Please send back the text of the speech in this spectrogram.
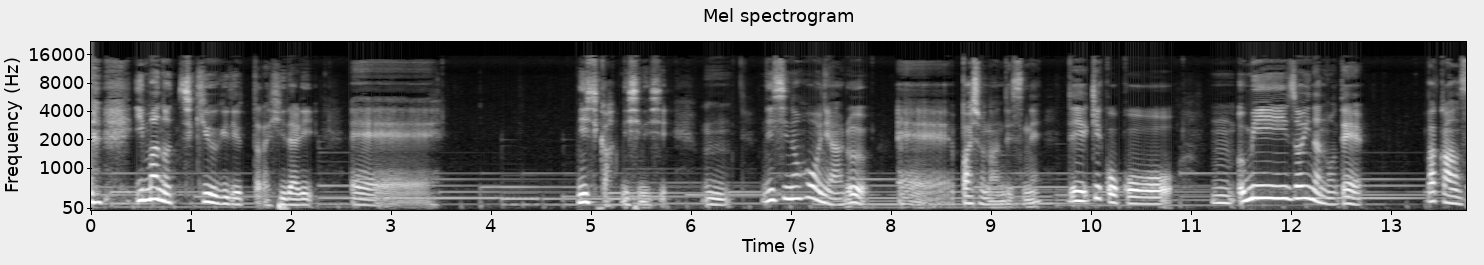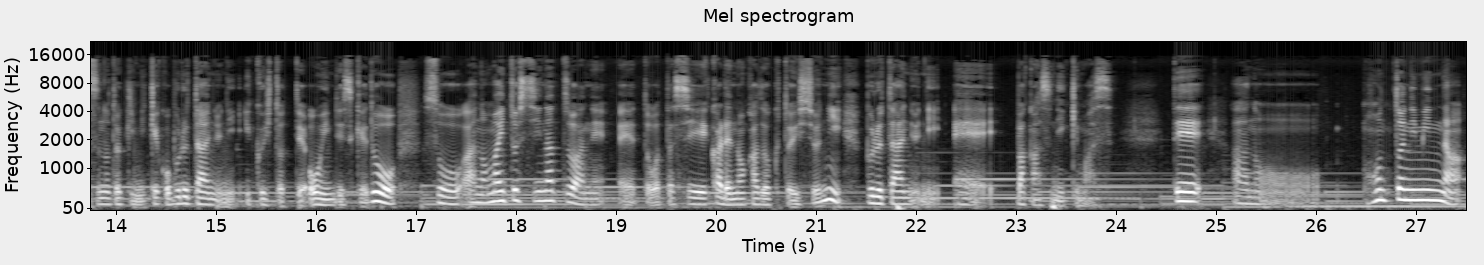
今の地球儀で言ったら左。えー、西か、西西。うん。西の方にある、えー、場所なんですね。で、結構こう、うん、海沿いなのでバカンスの時に結構ブルターニュに行く人って多いんですけどそうあの毎年夏はね、えーと、私彼の家族と一緒にブルターニュに、えー、バカンスに行きます。であの本当にみんな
